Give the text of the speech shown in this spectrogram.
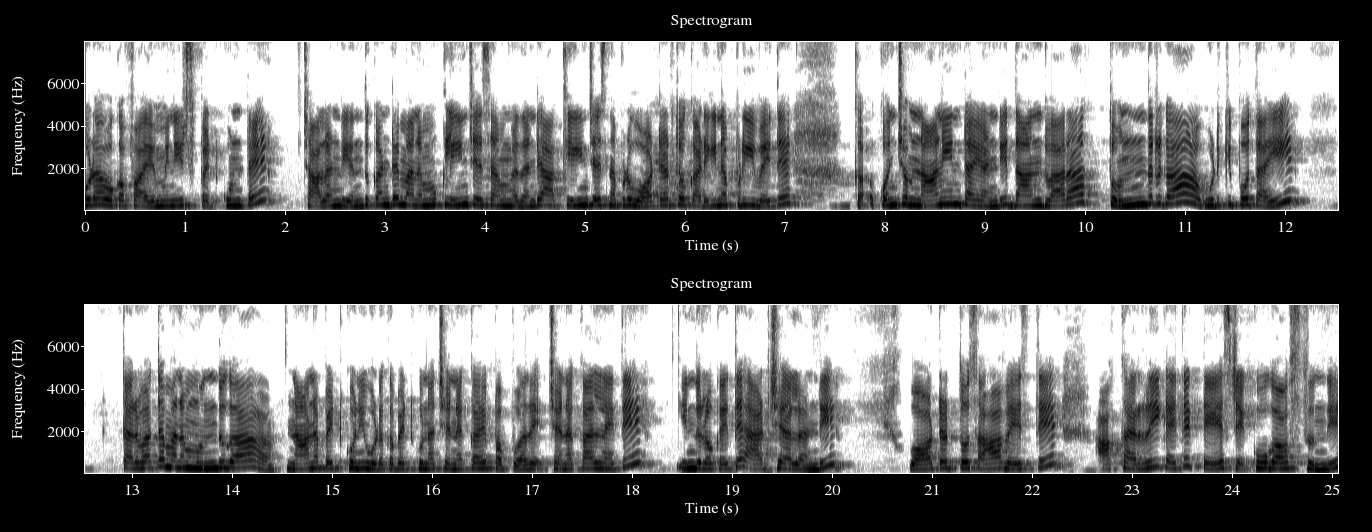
కూడా ఒక ఫైవ్ మినిట్స్ పెట్టుకుంటే చాలండి. ఎందుకంటే మనము క్లీన్ చేసాం కదండి. ఆ క్లీన్ చేసినప్పుడు వాటర్తో కడిగినప్పుడు ఇవైతే కొంచెం నానింటాయండి. దాని ద్వారా తొందరగా ఉడికిపోతాయి. తర్వాత మనం ముందుగా నానబెట్టుకొని ఉడకబెట్టుకున్న శనక్కాయ పప్పు అదే శనక్కాయలనైతే అయితే ఇందులోకైతే యాడ్ చేయాలండి. వాటర్తో సహా వేస్తే ఆ కర్రీకి అయితే టేస్ట్ ఎక్కువగా వస్తుంది.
